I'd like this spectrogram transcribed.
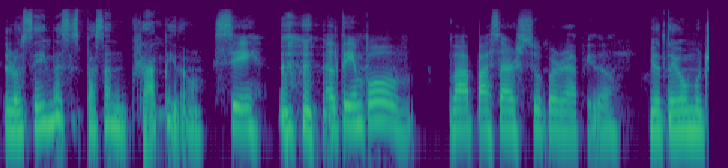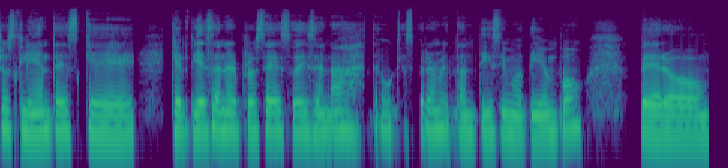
los seis meses pasan rápido. Sí, el tiempo va a pasar súper rápido. Yo tengo muchos clientes que, que empiezan el proceso y dicen, ah, tengo que esperarme tantísimo tiempo, pero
